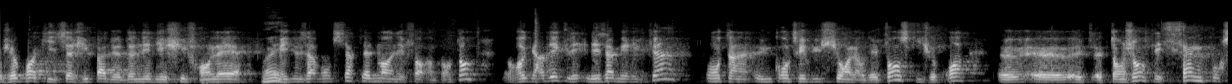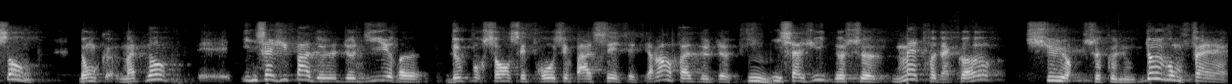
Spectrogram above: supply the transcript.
Je crois qu'il ne s'agit pas de donner des chiffres en l'air, mais nous avons certainement un effort important. Regardez que les, les Américains ont une contribution à leur défense qui, je crois, euh, euh, tangente les 5%. Donc maintenant, il ne s'agit pas de, dire euh, 2% c'est trop, c'est pas assez, etc. Enfin, de, hmm. il s'agit de se mettre d'accord sur ce que nous devons faire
